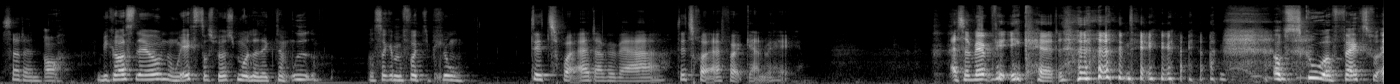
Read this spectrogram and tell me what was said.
Sådan. Og vi kan også lave nogle ekstra spørgsmål og lægge dem ud. Og så kan man få et diplom. Det tror jeg, der vil være... Det tror jeg, folk gerne vil have. Altså, hvem vil ikke have det? Obscure facts for 2.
